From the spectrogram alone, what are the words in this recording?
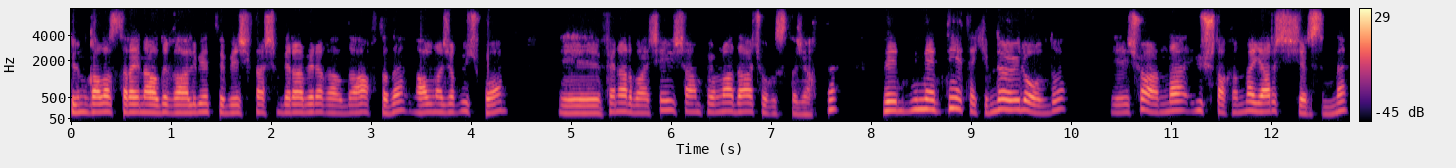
dün Galatasaray'ın aldığı galibiyet ve Beşiktaş'ın berabere kaldığı haftada alınacak 3 puan e, Fenerbahçe'yi şampiyonluğa daha çok ısıtacaktı. Ve nitekim de öyle oldu. E, şu anda 3 takım da yarış içerisinde.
